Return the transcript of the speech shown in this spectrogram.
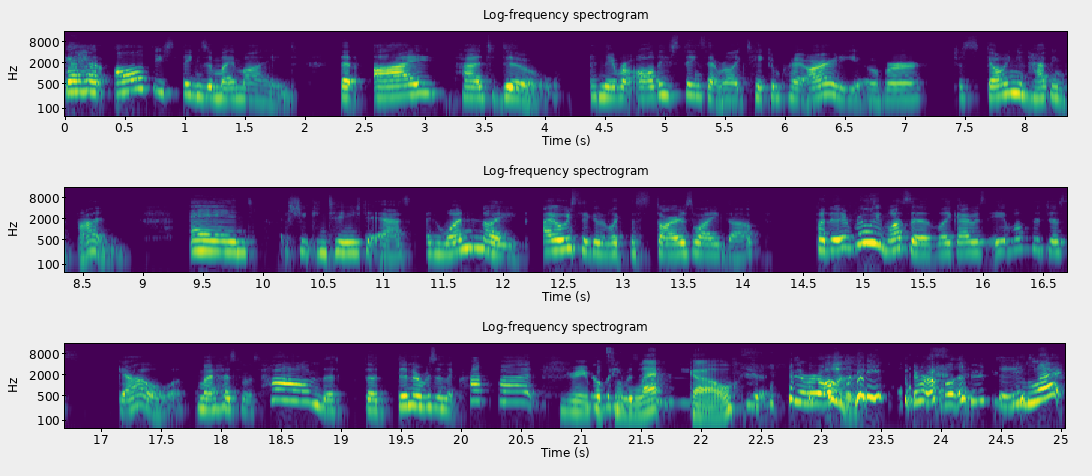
I had all of these things in my mind that I had to do. And they were all these things that were like taking priority over just going and having fun. And she continued to ask. And one night, I always think of like the stars lined up, but it really wasn't. Like I was able to just go. My husband was home. The, the dinner was in the crock pot. You're able Nobody to let hungry. go. Yeah, they were all they were all entertained. Let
